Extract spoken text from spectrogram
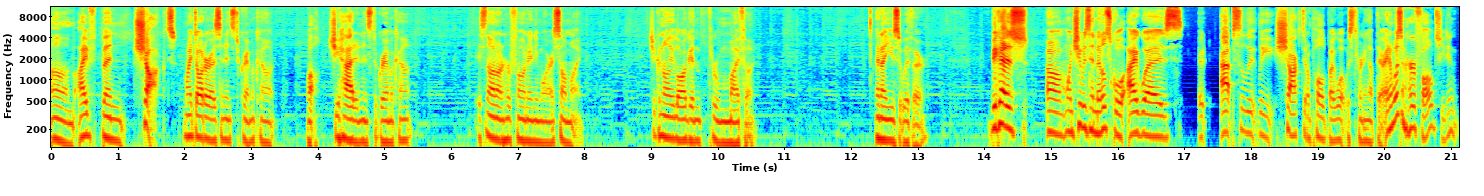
Um, I've been shocked. My daughter has an Instagram account. Well, she had an Instagram account. It's not on her phone anymore. It's on mine. She can only log in through my phone, and I use it with her because um, when she was in middle school, I was absolutely shocked and appalled by what was turning up there. And it wasn't her fault. She didn't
